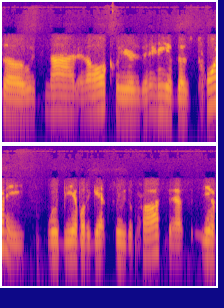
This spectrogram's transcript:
so it's not at all clear that any of those 20 would be able to get through the process if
